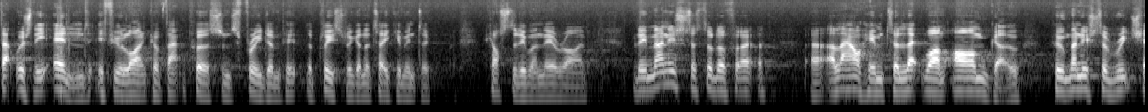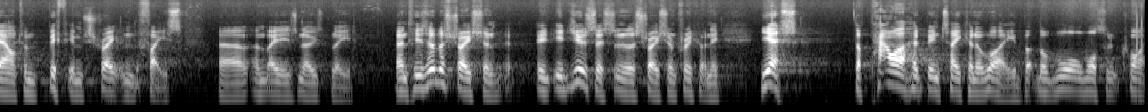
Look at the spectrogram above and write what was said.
that was the end, if you like, of that person's freedom. The police were going to take him into custody when they arrived. But he managed to sort of uh, uh, allow him to let one arm go, who managed to reach out and biff him straight in the face uh, and made his nose bleed. And his illustration, he'd use this illustration frequently. Yes, the power had been taken away, but the war wasn't quite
